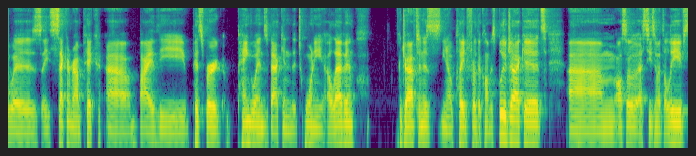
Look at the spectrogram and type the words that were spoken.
was a second round pick uh, by the Pittsburgh Penguins back in the 2011 draft and has you know played for the Columbus Blue Jackets, um, also a season with the Leafs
